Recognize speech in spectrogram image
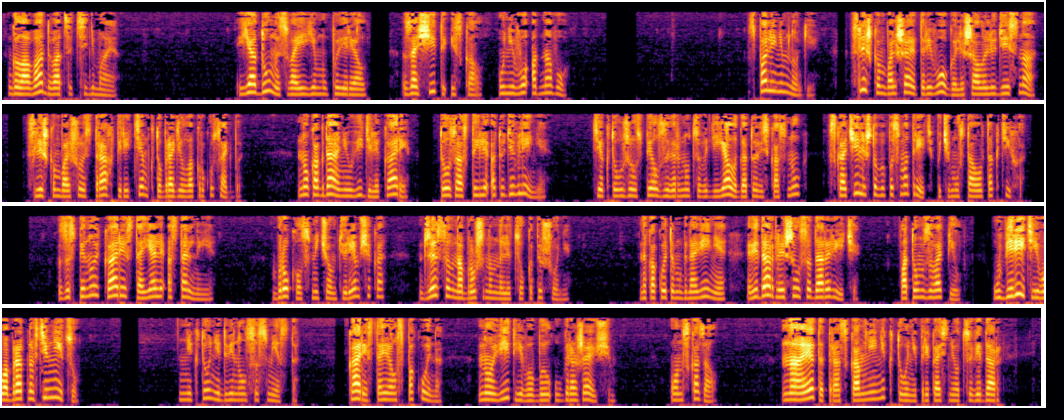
Глава двадцать седьмая Я думы свои ему поверял, защиты искал у него одного. Спали немногие. Слишком большая тревога лишала людей сна, Слишком большой страх перед тем, кто бродил вокруг усадьбы. Но когда они увидели Кари, то застыли от удивления. Те, кто уже успел завернуться в одеяло, готовясь ко сну, вскочили, чтобы посмотреть, почему стало так тихо. За спиной Кари стояли остальные. Брокл с мечом тюремщика, Джесса в наброшенном на лицо капюшоне. На какое-то мгновение Видар лишился дара речи, потом завопил. Уберите его обратно в темницу! Никто не двинулся с места. Кари стоял спокойно, но вид его был угрожающим. Он сказал, — На этот раз ко мне никто не прикоснется, Видар,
